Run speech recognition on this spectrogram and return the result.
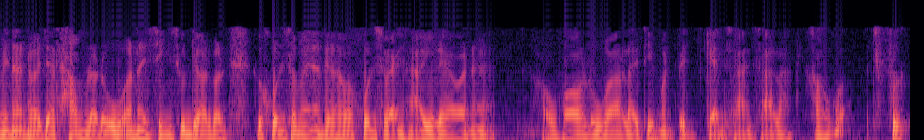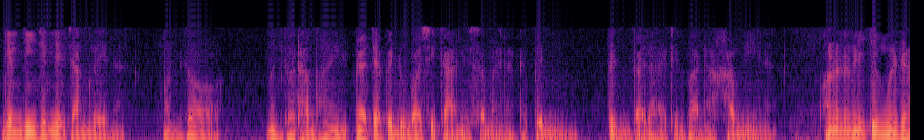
มัยนั้นว่าจะทำแล้วโอ้อันไหนสิ่งสุดยอดกันคือคนสมัยนั้นเขาว่าคนแสวงหาอยู่แล้วนะเขาพอรู้ว่าอะไรที่มันเป็นแก่นสารสาระเขาก็ฝึกอย่างจริงงจังเลยนะมันก็มันก็ทำให้แม้แต่เป็นอุบาสิกาในสมัยนั้นเป็นเป็นไปได้ถึงพระนาคามีนะเพราะฉะนั้นเรื่องนี้จึงไม่ใช่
